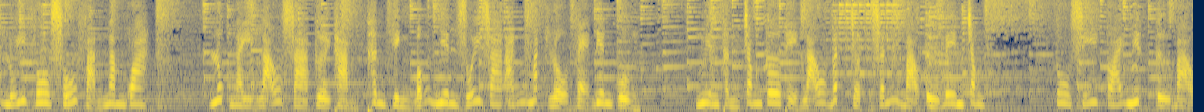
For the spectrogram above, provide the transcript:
lũy vô số vạn năm qua. Lúc này lão già cười thảm, thân hình bỗng nhiên duỗi ra ánh mắt lộ vẻ điên cuồng. Nguyên thần trong cơ thể lão bất chợt sấn bảo từ bên trong. Tu sĩ toái miết từ bảo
